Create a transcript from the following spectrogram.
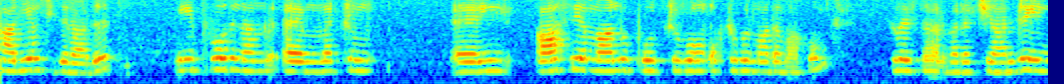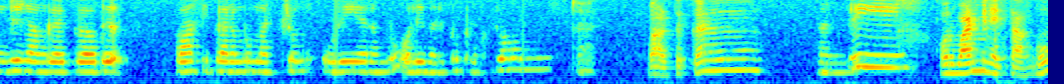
காரியம் சிதறாது. இப்போது நாங்கள் மற்றும் ஆசிய மாண்பு போற்றுவோம் அக்டோபர் மாதமாகும். துறைசார் வறட்சி அன்று இன்று நாங்கள் இப்போது வாசிப்பரம்பு மற்றும் உரியரம்பு ஒளிபரப்பு போகிறோம். வாழ்த்துக்கள். நன்றி. ஒரு ஒன் மினிட் தாங்கோ.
